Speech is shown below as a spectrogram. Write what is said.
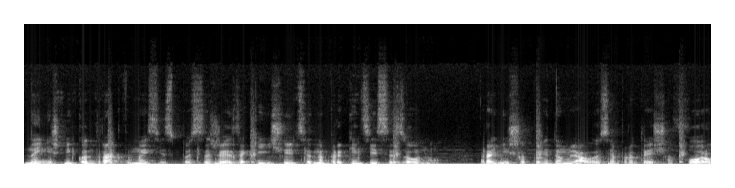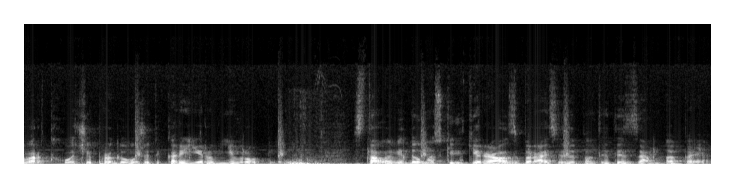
Нинішній контракт Месі з ПСЖ закінчується наприкінці сезону. Раніше повідомлялося про те, що Форвард хоче продовжити кар'єру в Європі. Стало відомо, скільки Реал збирається заплатити за Мбапе.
